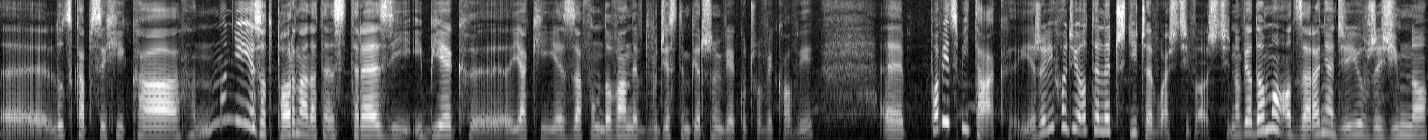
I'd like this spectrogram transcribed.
E, Ludzka psychika no, nie jest odporna na ten stres i, i bieg, e, jaki jest zafundowany w XXI wieku człowiekowi. E, Powiedz mi tak, jeżeli chodzi o te lecznicze właściwości, no wiadomo od zarania dziejów, że zimno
